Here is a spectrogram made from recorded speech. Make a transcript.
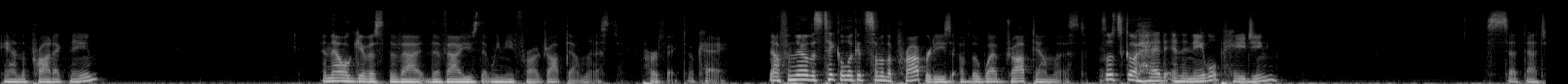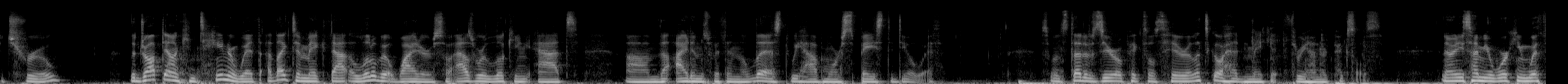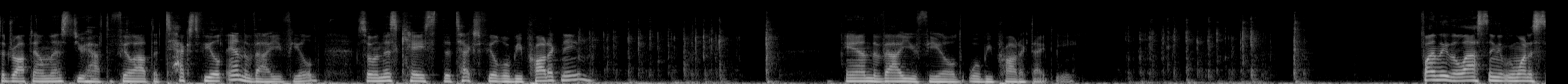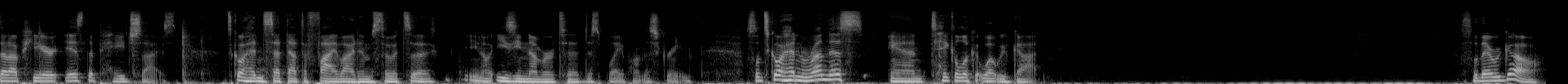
and the product name. And that will give us the, va the values that we need for our drop-down list. Perfect, okay. Now from there, let's take a look at some of the properties of the web drop-down list. So let's go ahead and enable paging. Set that to true. The drop-down container width, I'd like to make that a little bit wider so as we're looking at um, the items within the list, we have more space to deal with. So instead of zero pixels here, let's go ahead and make it 300 pixels. Now anytime you're working with the drop-down list, you have to fill out the text field and the value field. So in this case, the text field will be product name, and the value field will be product ID. Finally, the last thing that we want to set up here is the page size. Let's go ahead and set that to five items so it's a you know easy number to display upon the screen. So let's go ahead and run this and take a look at what we've got. So there we go.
